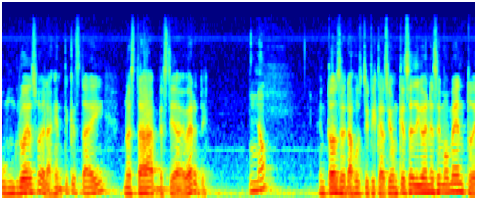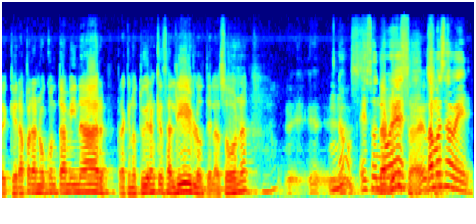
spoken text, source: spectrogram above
un grueso de la gente que está ahí no está vestida de verde. No. Entonces, la justificación que se dio en ese momento de que era para no contaminar, para que no tuvieran que salir los de la zona. No, eh, eso no es. Vamos a ver,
